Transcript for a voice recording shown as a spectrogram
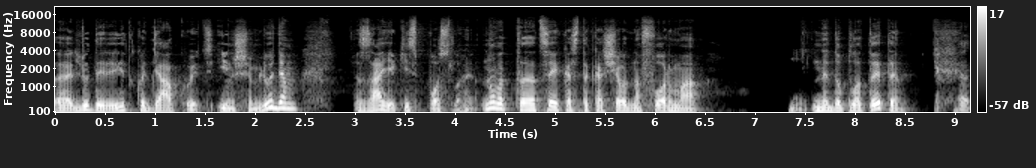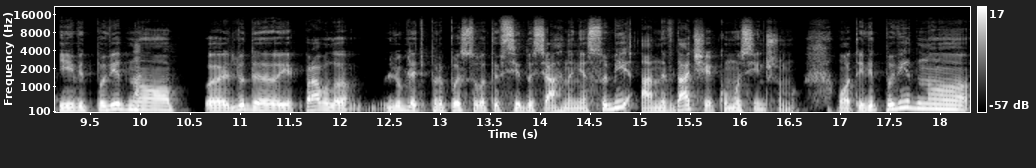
е, люди рідко дякують іншим людям за якісь послуги. Ну, от е, це якась така ще одна форма недоплатити. Е, І відповідно, люди, як правило, люблять приписувати всі досягнення собі, а невдачі комусь іншому. От, і відповідно,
